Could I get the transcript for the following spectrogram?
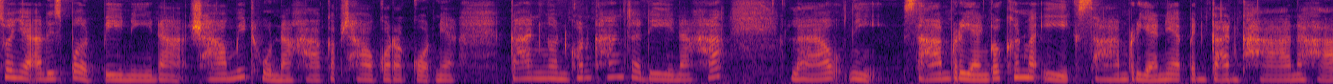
ส่วนใหญ่อลิสเปิดปีนี้นะชาวมิถุนนะคะ กับชาวกรกฎเนี่ยการเงินค่อนข้างจะดีนะคะ แล้วนี่สามเหรียญก็ขึ้นมาอีกสามเหรียญเนี่ยเป็นการค้านะคะ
